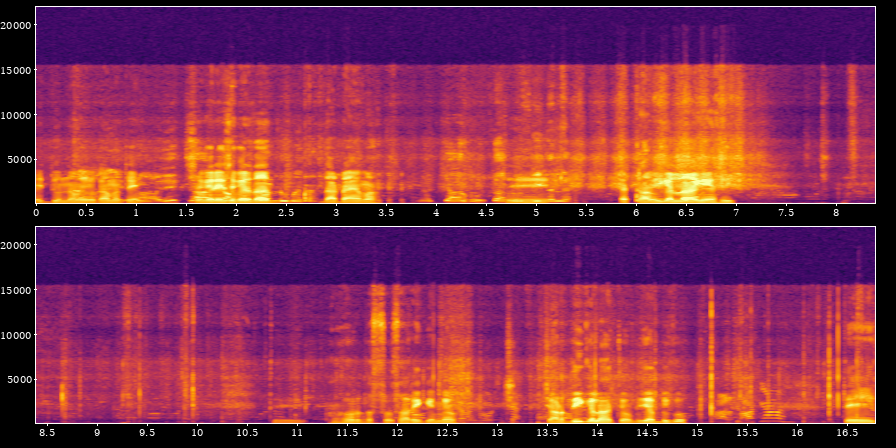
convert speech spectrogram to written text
ਇਦੋਂ ਨਵੇਂ ਕੰਮ ਤੇ। ਸਵੇਰੇ ਸਵੇਰ ਦਾ ਦਾ ਟਾਈਮ ਆ। ਤੇ ਟੱਟਾਂ ਵੀ ਗੱਲਾਂ ਆ ਗਈਆਂ ਸੀ ਤੇ ਹੋਰ ਦੱਸੋ ਸਾਰੇ ਕਿਵੇਂ ਹੋ? ਚੜਦੀ ਕਲਾ ਚੋਂ ਪੰਜਾਬੀ ਕੋ? ਤੇ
